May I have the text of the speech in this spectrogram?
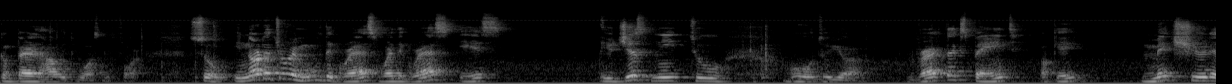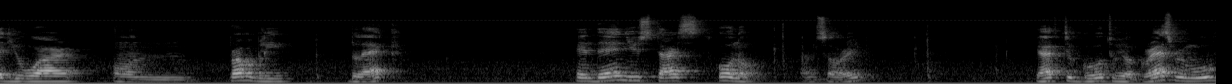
Compared to how it was before. So in order to remove the grass where the grass is you just need to go to your vertex paint okay? Make sure that you are on probably black and then you start oh no I'm sorry. You have to go to your grass remove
